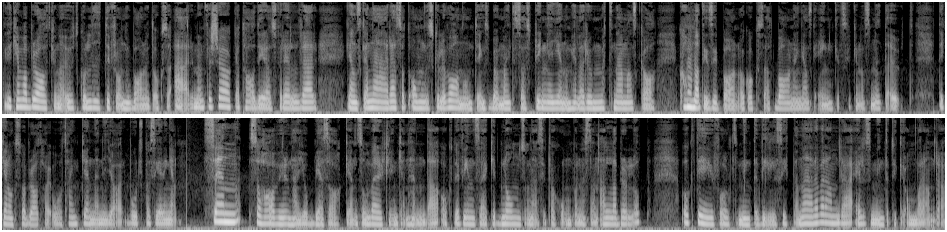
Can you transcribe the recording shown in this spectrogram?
det, kan vara bra att kunna utgå lite från hur barnet också är. Men försök att ha deras föräldrar ganska nära så att om det skulle vara någonting så behöver man inte så springa igenom hela rummet när man ska komma till sitt barn och också att barnen ganska enkelt ska kunna smita ut. Det kan också vara bra att ha i åtanke när ni gör bordsplaceringen. Sen så har vi den här jobbiga saken som verkligen kan hända och det finns säkert någon sån här situation på nästan alla bröllop. Och det är ju folk som inte vill sitta nära varandra eller som inte tycker om varandra.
